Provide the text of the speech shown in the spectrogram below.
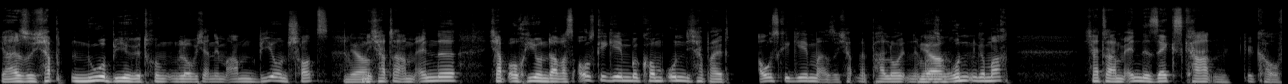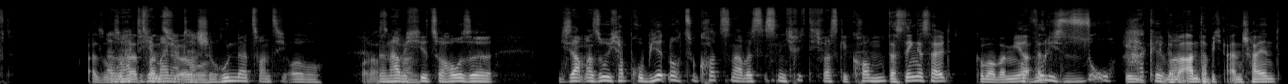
Ja, also ich habe nur Bier getrunken, glaube ich, an dem Abend. Bier und Shots. Ja. Und ich hatte am Ende, ich habe auch hier und da was ausgegeben bekommen und ich habe halt ausgegeben, also ich habe mit ein paar Leuten immer ja. so Runden gemacht. Ich hatte am Ende sechs Karten gekauft. Also, also hatte ich in meiner Euro. Tasche 120 Euro. Oh, dann habe ich hier zu Hause, ich sag mal so, ich habe probiert noch zu kotzen, aber es ist nicht richtig was gekommen. Das Ding ist halt, guck mal, bei mir. Obwohl also, ich so hacke in, in war. Am Abend habe ich anscheinend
